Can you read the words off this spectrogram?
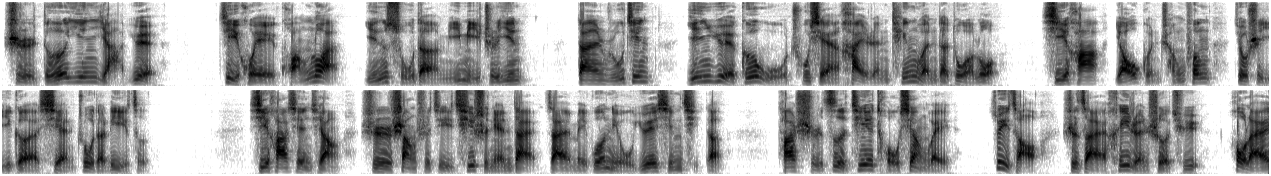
是德音雅乐，忌讳狂乱淫俗的靡靡之音。但如今音乐歌舞出现骇人听闻的堕落，嘻哈摇滚成风就是一个显著的例子。嘻哈现象是上世纪七十年代在美国纽约兴起的，它始自街头巷尾，最早是在黑人社区。后来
